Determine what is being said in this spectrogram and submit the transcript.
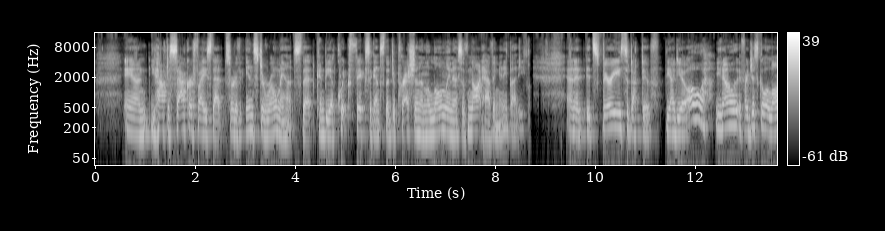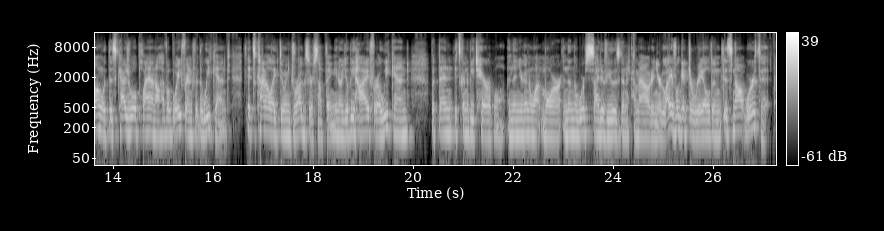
And you have to sacrifice that sort of insta romance that can be a quick fix against the depression and the loneliness of not having anybody. And it, it's very seductive. The idea, oh, you know, if I just go along with this casual plan, I'll have a boyfriend for the weekend. It's kind of like doing drugs or something. You know, you'll be high for a weekend, but then it's going to be terrible. And then you're going to want more. And then the worst side of you is going to come out and your life will get derailed and it's not worth it.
